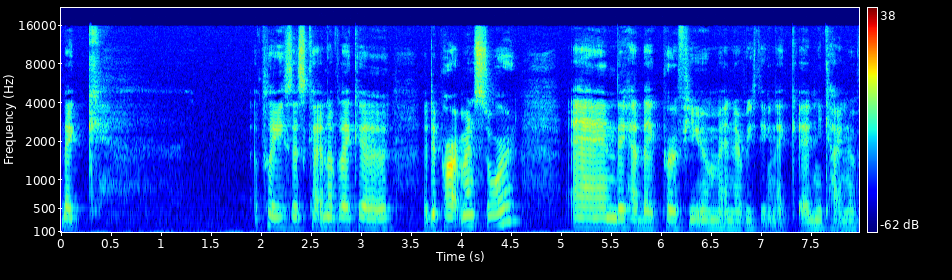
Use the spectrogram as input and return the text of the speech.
like a place that's kind of like a, a department store. And they had like perfume and everything like any kind of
